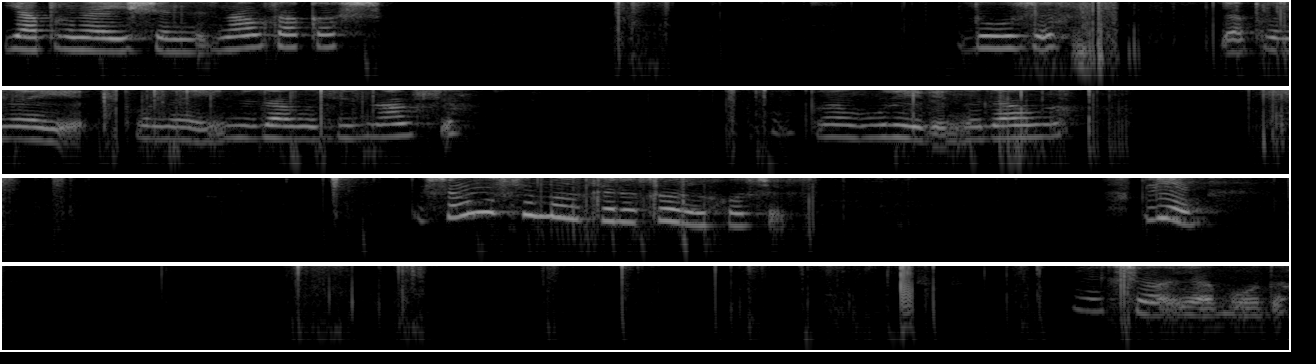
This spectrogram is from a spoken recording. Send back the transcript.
Я про неї ще не знав також. Дуже. Я про неї, про неї недавно дізнався. Прям в рілі недавно. Та що вони всі мою територію хочуть? Блін. Нічого я буду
